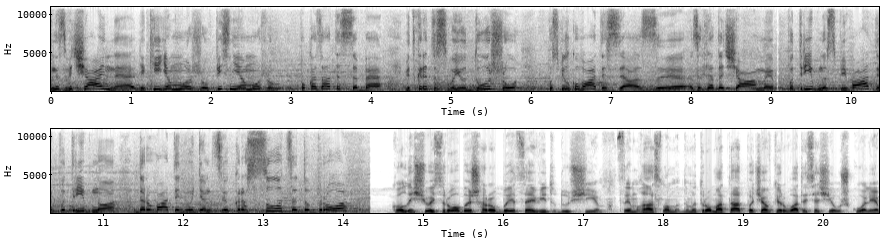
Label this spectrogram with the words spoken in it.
незвичайне, в якій я можу в пісні я можу показати себе, відкрити свою душу, поспілкуватися з, з глядачами. Потрібно співати, потрібно дарувати людям цю красу, це добро. Коли щось робиш, роби це від душі. Цим гаслом Дмитро Матат почав керуватися ще у школі.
